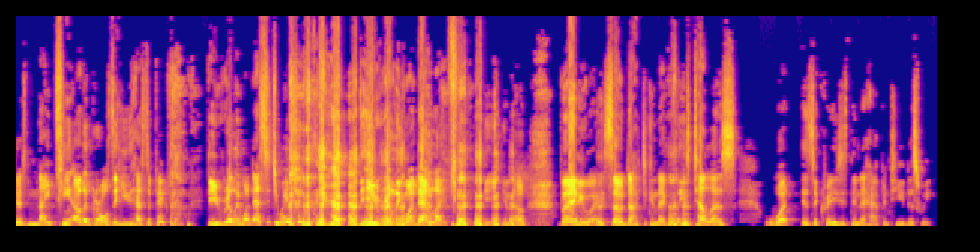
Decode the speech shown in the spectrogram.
There's 19 other girls that he has to pick from. Do you really want that situation? Do you really want that life? you know? But anyway, so Dr. Knecht, please tell us what is the craziest thing that happened to you this week?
